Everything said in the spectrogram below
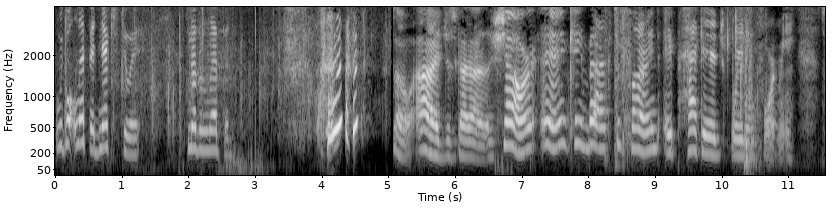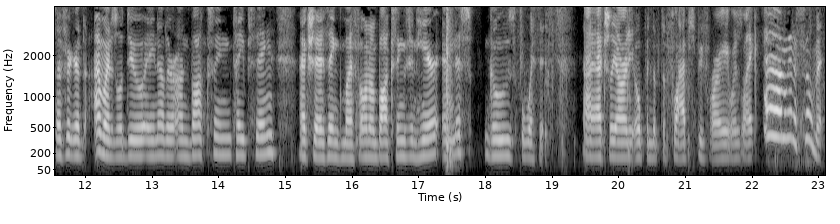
We got leopard next to it. Another leopard. So I just got out of the shower and came back to find a package waiting for me. So I figured I might as well do another unboxing type thing. Actually, I think my phone unboxing's in here, and this goes with it. I actually already opened up the flaps before I was like, ah, I'm gonna film it.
